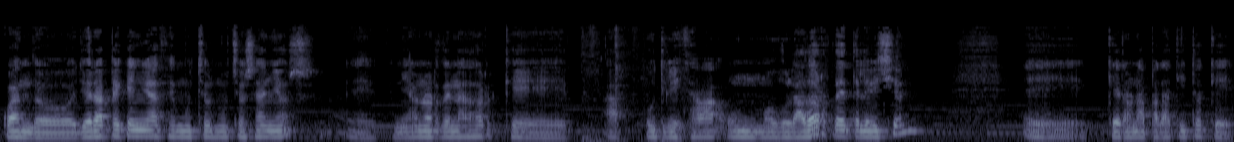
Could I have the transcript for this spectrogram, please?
Cuando yo era pequeño hace muchos, muchos años, eh, tenía un ordenador que utilizaba un modulador de televisión, eh, que era un aparatito que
